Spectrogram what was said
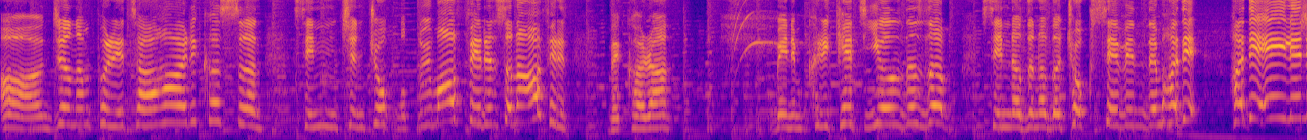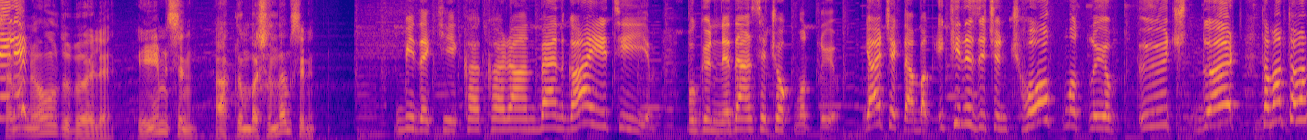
Aa canım Prita harikasın. Senin için çok mutluyum. Aferin sana aferin. Ve Karan benim kriket yıldızım. Senin adına da çok sevindim. Hadi hadi eğlenelim. Sana ne oldu böyle? İyi misin? Aklın başında mı senin? Bir dakika Karan, ben gayet iyiyim. Bugün nedense çok mutluyum. Gerçekten bak ikiniz için çok mutluyum. Üç, dört, tamam tamam.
